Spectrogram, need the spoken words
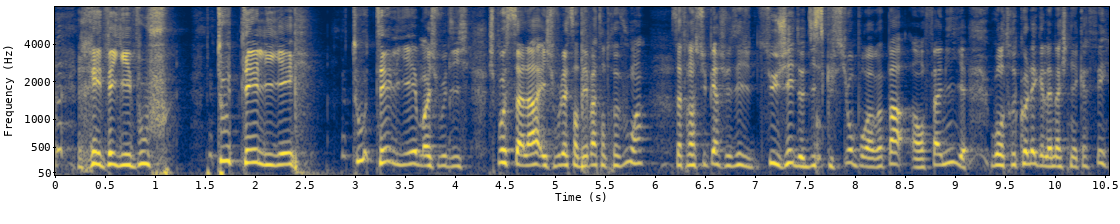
réveillez-vous. Tout est lié. Tout est lié, moi je vous dis. Je pose ça là et je vous laisse en débattre entre vous. Hein. Ça fera un super sujet sujet de discussion pour un repas en famille ou entre collègues à la machine à café.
